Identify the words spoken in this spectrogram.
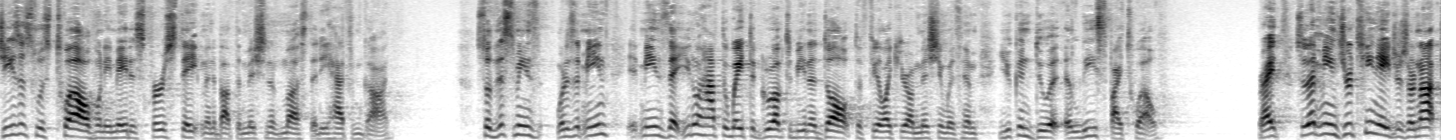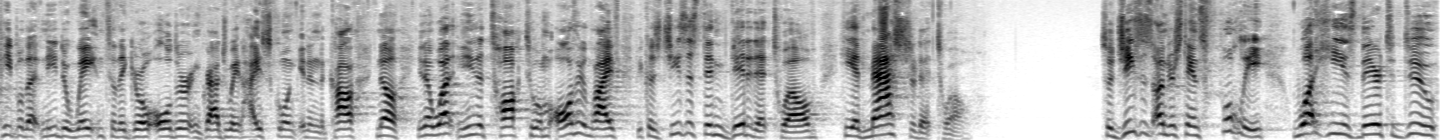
Jesus was 12 when he made his first statement about the mission of must that he had from God. So this means, what does it mean? It means that you don't have to wait to grow up to be an adult to feel like you're on mission with him. You can do it at least by 12. Right? So that means your teenagers are not people that need to wait until they grow older and graduate high school and get into college. No, you know what? You need to talk to them all their life because Jesus didn't get it at 12, he had mastered at 12. So Jesus understands fully what he is there to do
